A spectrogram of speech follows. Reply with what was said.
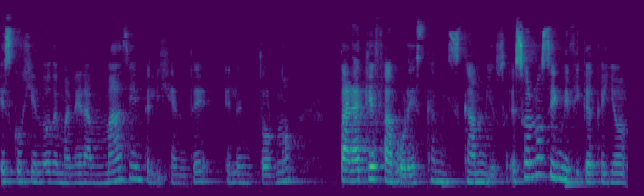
escogiendo de manera más inteligente el entorno para que favorezca mis cambios. Eso no significa que yo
